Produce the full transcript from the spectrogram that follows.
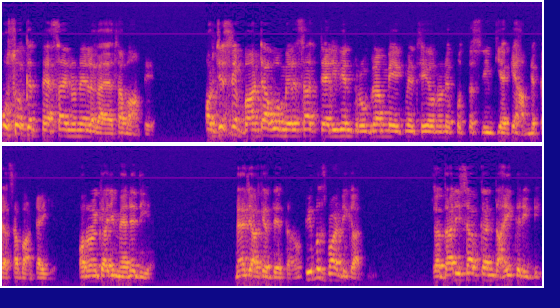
उस वक्त पैसा इन्होंने लगाया था वहाँ पे। और जिसने बांटा वो मेरे साथ टेलीविज़न प्रोग्राम में एक में थे उन्होंने खुद तस्लीम किया कि हमने पैसा बांटा ही है। और उन्होंने कहा जी मैंने दिया। मैं जाकर देता हूँ। पीपल्स पार्टी का जरदारी साहब का इंतहाई करीबी।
